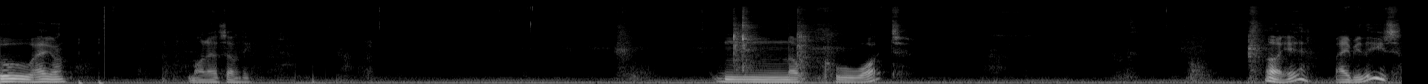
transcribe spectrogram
Ooh, hang on. Might have something. Mm, not quite. Oh yeah, maybe these.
